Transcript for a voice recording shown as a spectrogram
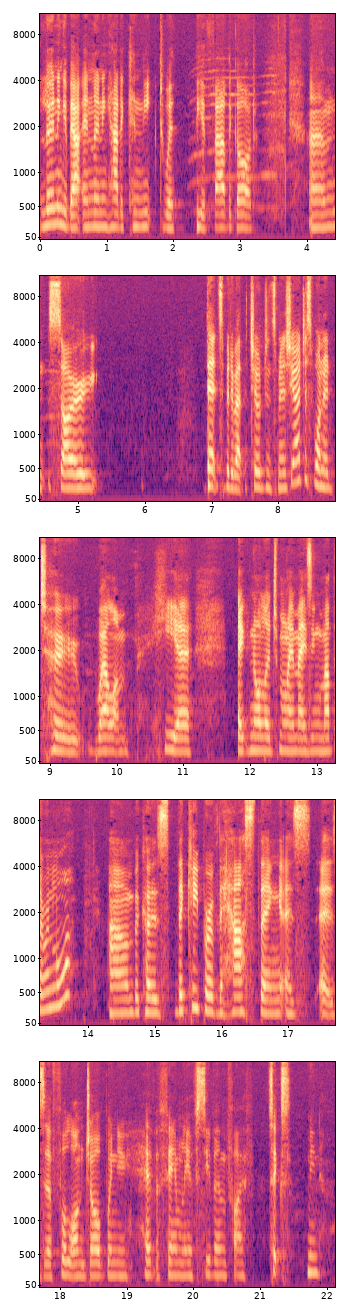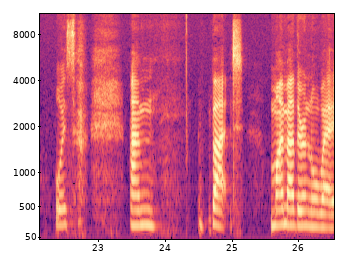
learning about and learning how to connect with their Father God. Um, so that's a bit about the children's ministry. I just wanted to, while I'm here, acknowledge my amazing mother in law. Um, because the keeper of the house thing is, is a full on job when you have a family of seven, five, six men, boys. Um, but my mother-in-law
